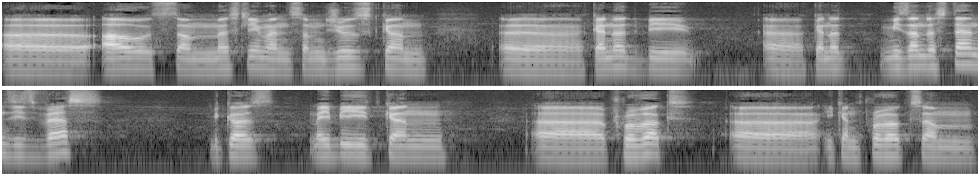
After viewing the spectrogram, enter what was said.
uh, how some Muslim and some Jews can uh, cannot be cannot misunderstand this verse because maybe it can uh, provoke uh, it can provoke some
